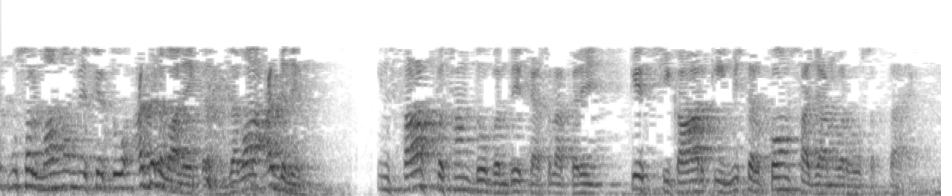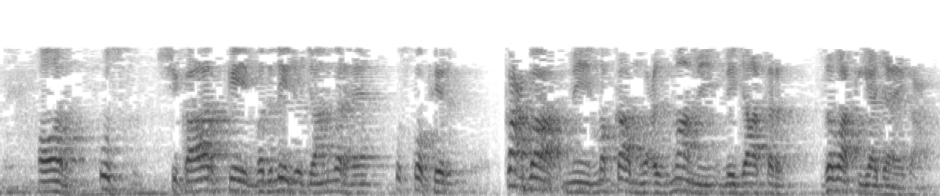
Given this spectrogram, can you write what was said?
مسلمانوں میں سے دو عدل والے کریں زوا عدل۔ انصاف پسند دو بندے فیصلہ کریں کہ شکار کی مثل کون سا جانور ہو سکتا ہے۔ اور اس شکار کے بدلے جو جانور ہے، اس کو پھر کعبہ میں، مکہ معظمہ میں لے جا کر ذبح کیا جائے گا۔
